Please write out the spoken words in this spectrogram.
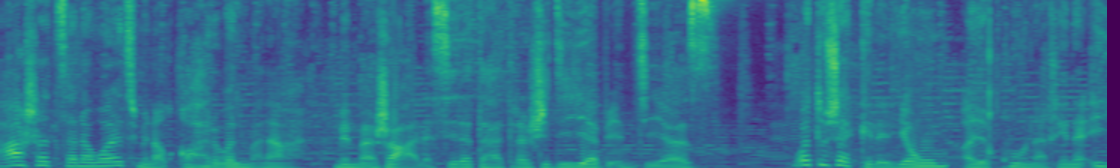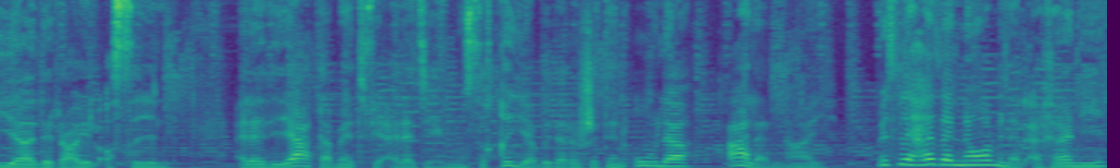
عاشت سنوات من القهر والمنع مما جعل سيرتها تراجيدية بامتياز. وتشكل اليوم أيقونة غنائية للراي الأصيل الذي يعتمد في آلاته الموسيقية بدرجة أولى على الناي. مثل هذا النوع من الأغاني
